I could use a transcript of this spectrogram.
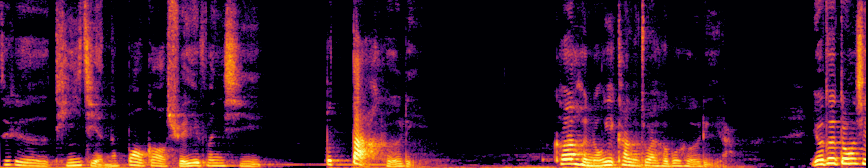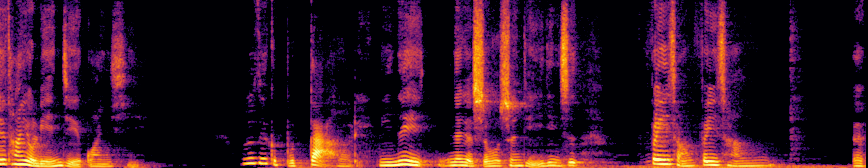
这个体检的报告、血液分析不大合理，可能很容易看得出来合不合理啦。有的东西它有连结关系，我说这个不大合理。你那那个时候身体一定是非常非常呃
